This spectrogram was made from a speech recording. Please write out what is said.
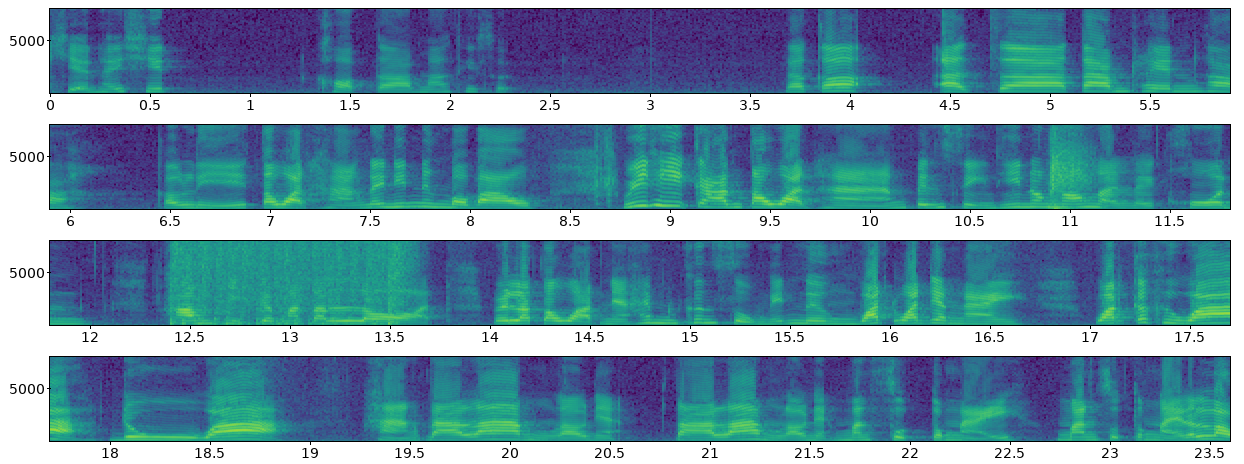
เขียนให้ชิดขอบตามากที่สุด แล้วก็ อาจจะตามเทรนด์ค่ะ เกาหลีตวัดหางได้นิดนึงเบาๆ วิธีการตวัดหางเป็นสิ่งที่น้องๆหลายๆคนทำผิดกันมาตลอด เวลาตวัดเนี่ยให้มันขึ้นสูงนิดนึง วัดวัดยังไง วัดก็คือว่าดูว่าหางตาล่างของเราเนี่ยตาล่างของเราเนี่ยมันสุดตรงไหน มันสุดตรงไหนแล้วเรา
